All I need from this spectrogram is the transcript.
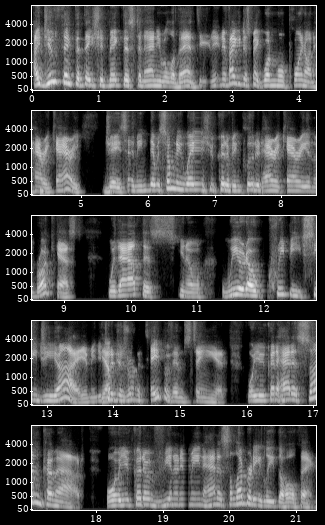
I do think that they should make this an annual event. And if I could just make one more point on Harry Caray, Jace, I mean, there were so many ways you could have included Harry Caray in the broadcast without this, you know, weirdo, creepy CGI. I mean, you yep. could have just run a tape of him singing it, or you could have had his son come out, or you could have, you know what I mean, had a celebrity lead the whole thing.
